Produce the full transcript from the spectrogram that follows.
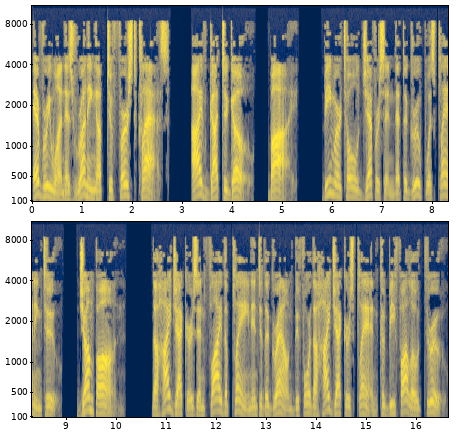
Everyone is running up to first class. I've got to go. Bye. Beamer told Jefferson that the group was planning to jump on the hijackers and fly the plane into the ground before the hijackers' plan could be followed through.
